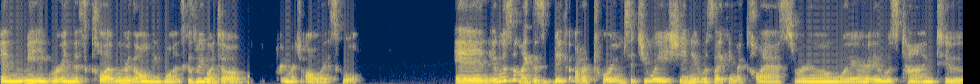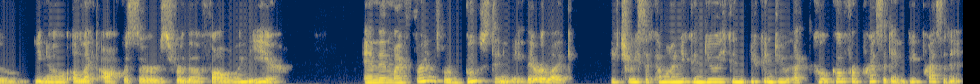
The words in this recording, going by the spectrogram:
and me were in this club. We were the only ones because we went to a, pretty much all white school. And it wasn't like this big auditorium situation. It was like in a classroom where it was time to, you know, elect officers for the following year. And then my friends were boosting me. They were like, "Hey, Theresa, come on, you can do it. You can, you can do it. Like, go, go for president. Be president."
